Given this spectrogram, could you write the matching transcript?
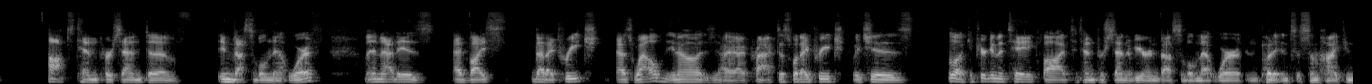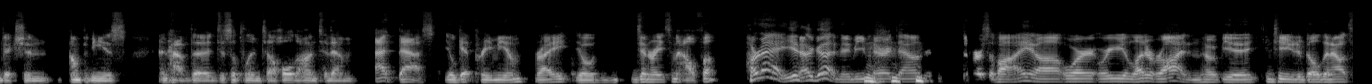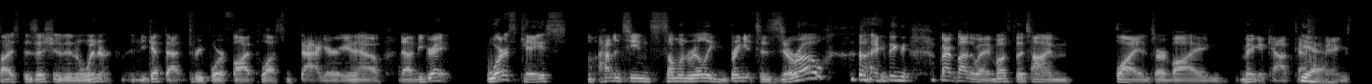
tops 10% of investable net worth. And that is advice that i preach as well. You know I, I practice what i preach which is look, if you're going to take five to 10% of your investable net worth and put it into some high conviction companies and have the discipline to hold on to them, at best, you'll get premium, right? You'll generate some alpha. Hooray, you know, good. Maybe you pare it down, diversify, uh, or or you let it ride and hope you continue to build an outsized position in a winner and you get that three, four, five plus bagger, you know, that'd be great. Worst case, I haven't seen someone really bring it to zero. I think, by the way, most of the time, clients are buying mega cap tech yeah. things.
